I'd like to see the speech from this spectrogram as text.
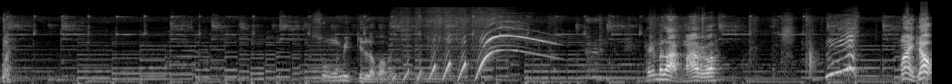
ไม่ส่งมันมีกินหรอวะให้มาลากหมาไปวะอื้อมาอีกแล้ว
